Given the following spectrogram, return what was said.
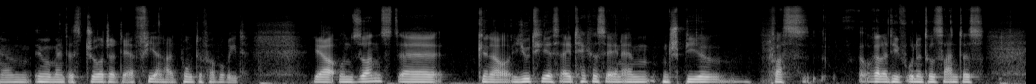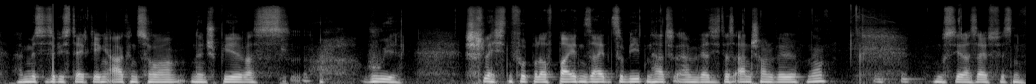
Ähm, Im Moment ist Georgia der viereinhalb Punkte Favorit. Ja, und sonst, äh, genau, UTSA, Texas AM, ein Spiel, was relativ uninteressant ist. Mississippi State gegen Arkansas, ein Spiel, was, hui, schlechten Football auf beiden Seiten zu bieten hat. Ähm, wer sich das anschauen will, ne? muss jeder selbst wissen.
